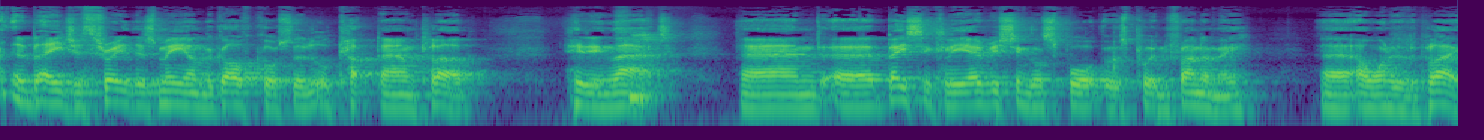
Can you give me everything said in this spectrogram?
at the age of three, there's me on the golf course with a little cut down club hitting that. and uh, basically, every single sport that was put in front of me, uh, I wanted to play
